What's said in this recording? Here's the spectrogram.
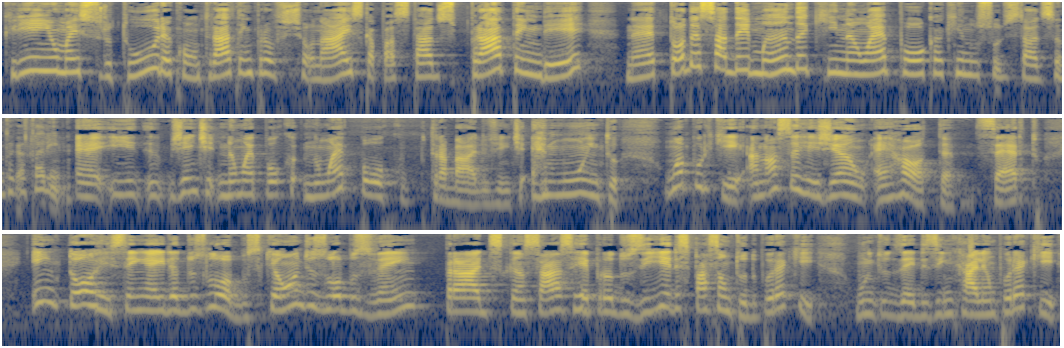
criem uma estrutura, contratem profissionais capacitados para atender né, toda essa demanda que não é pouca aqui no sul do estado de Santa Catarina. É, e, gente, não é pouco, não é pouco trabalho, gente, é muito. Uma porque a nossa região é rota, certo? Em Torres tem a Ilha dos Lobos, que é onde os lobos vêm para descansar, se reproduzir, e eles passam tudo por aqui. Muitos deles encalham por aqui.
